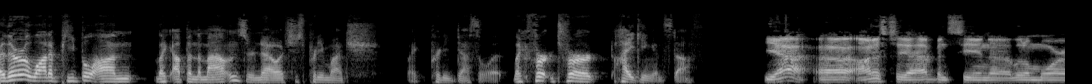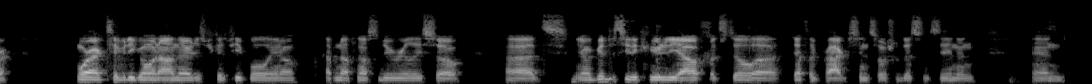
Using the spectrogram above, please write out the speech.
Are there a lot of people on like up in the mountains or no? It's just pretty much like pretty desolate, like for for hiking and stuff. Yeah, uh, honestly, I have been seeing a little more more activity going on there, just because people, you know, have nothing else to do really. So uh, it's you know good to see the community out, but still uh, definitely practicing social distancing and and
